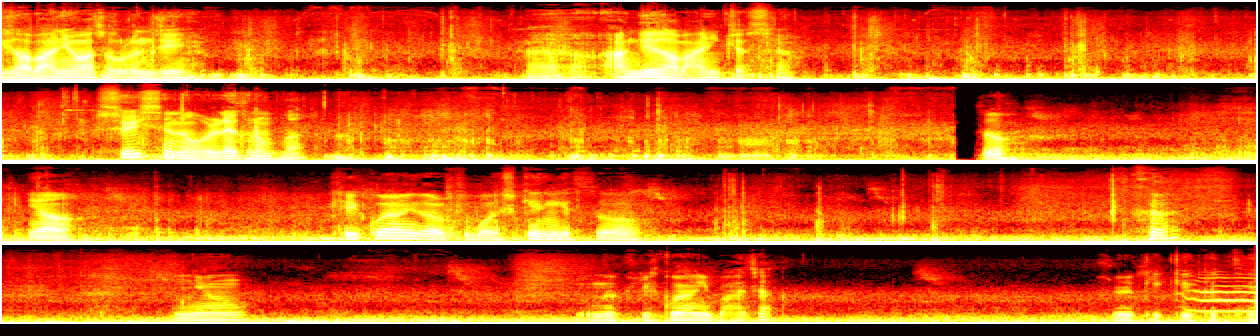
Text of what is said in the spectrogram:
비가 많이 와서 그런지 아, 안개가 많이 꼈어요. 스위스는 원래 그런가? 너, 야, 길고양이가 그렇게 멋있게 생겼어. 안녕. 너 길고양이 맞아? 왜 이렇게 깨끗해?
